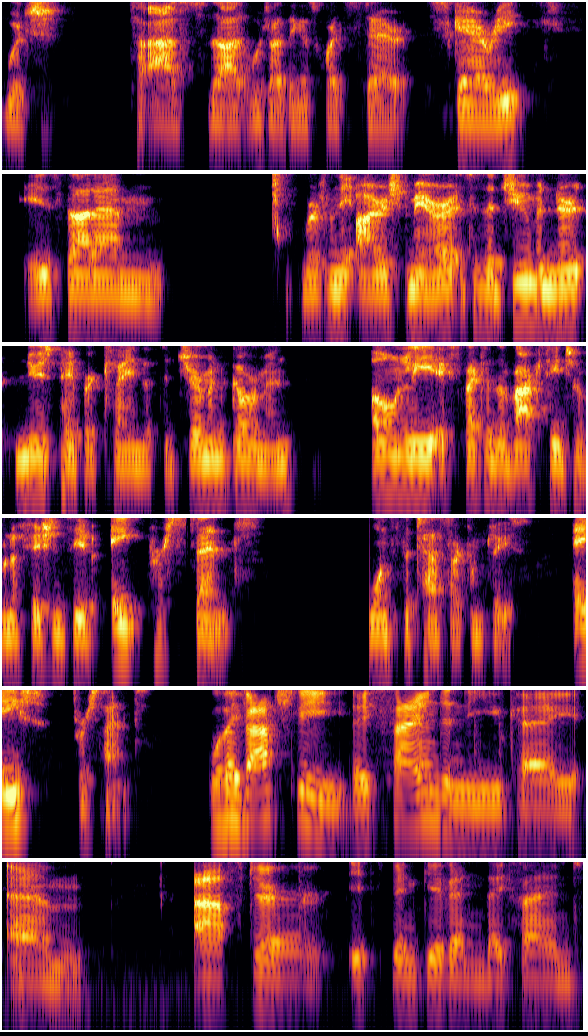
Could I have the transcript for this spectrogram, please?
which to add to that, which I think is quite stare, scary, is that um, we're from the Irish Mirror. It says a German ner- newspaper claimed that the German government only expected the vaccine to have an efficiency of 8% once the tests are complete. 8%. Well, they've actually they found in the UK um, after it's been given, they found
